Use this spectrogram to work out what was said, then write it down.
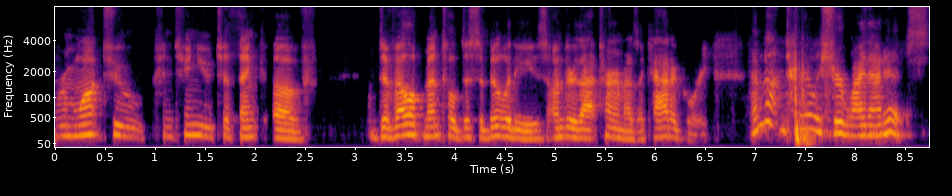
want to continue to think of developmental disabilities under that term as a category. I'm not entirely sure why that is.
